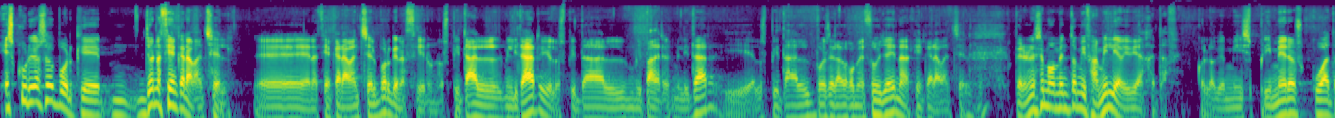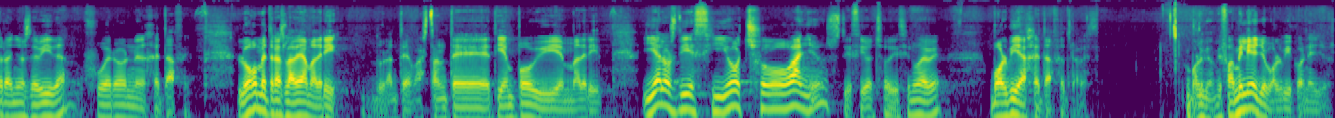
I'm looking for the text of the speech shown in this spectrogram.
Es curioso porque mm, yo nací en Carabanchel. Eh, nací en Carabanchel porque nací en un hospital militar y el hospital, mi padre es militar y el hospital pues era algo mezulla y nací en Carabanchel. Pero en ese momento mi familia vivía en Getafe, con lo que mis primeros cuatro años de vida fueron en Getafe. Luego me trasladé a Madrid. Durante bastante tiempo viví en Madrid. Y a los 18 años, 18, 19, volví a Getafe otra vez volvió mi familia y yo volví con ellos.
